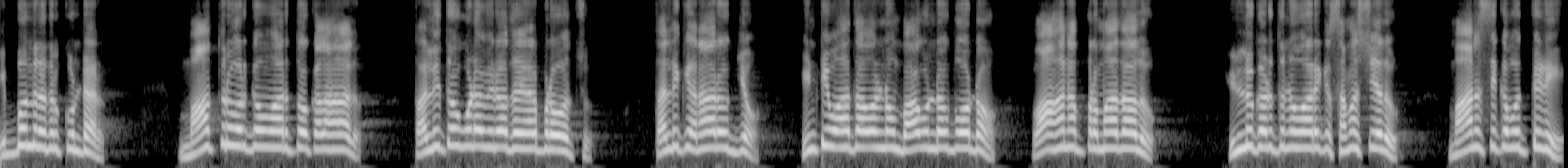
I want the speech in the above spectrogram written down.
ఇబ్బందులు ఎదుర్కొంటారు. మాతృవర్గం వారితో కలహాలు తల్లితో కూడా విరోధం ఏర్పడవచ్చు. తల్లికి అనారోగ్యం ఇంటి వాతావరణం బాగుండకపోవటం వాహన ప్రమాదాలు ఇల్లు కడుతున్న వారికి సమస్యలు మానసిక ఒత్తిడి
